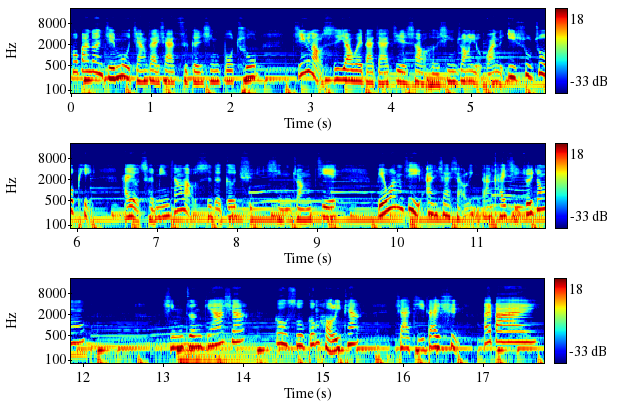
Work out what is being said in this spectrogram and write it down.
后半段节目将在下次更新播出。金宇老师要为大家介绍和新庄有关的艺术作品，还有陈明章老师的歌曲《新庄街》。别忘记按下小铃铛，开启追踪哦。新增惊下，告诉公好你听，下集待续，拜拜。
